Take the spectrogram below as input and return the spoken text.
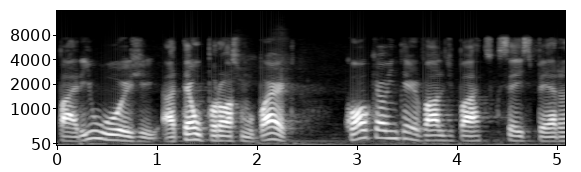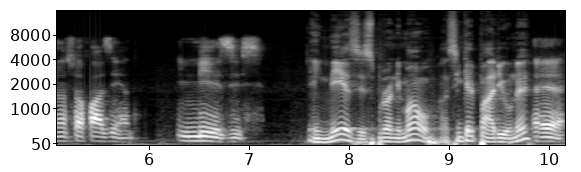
pariu hoje até o próximo parto, qual que é o intervalo de partos que você espera na sua fazenda? Em meses. Em meses para o animal? Assim que ele pariu, né? É.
